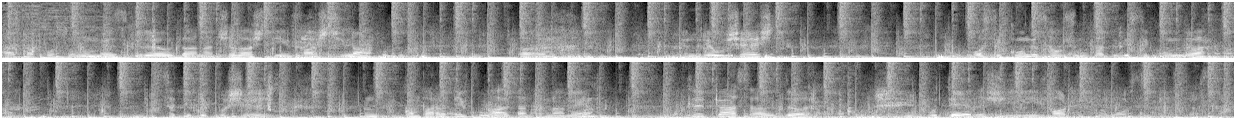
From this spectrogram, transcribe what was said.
asta pot să o numesc greu, dar în același timp fascinant. Uh, când reușești o secundă sau o jumătate de secundă să te depășești în comparativ cu alt antrenament, cred că asta îți dă putere și e foarte frumos chestia asta.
